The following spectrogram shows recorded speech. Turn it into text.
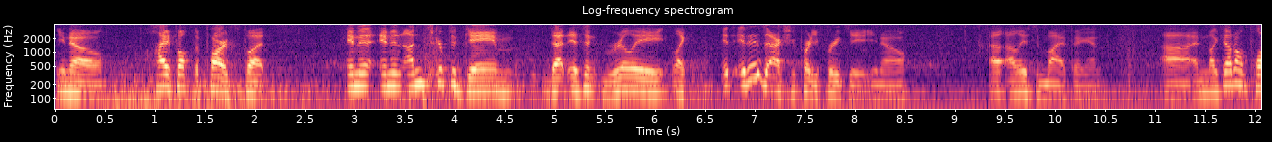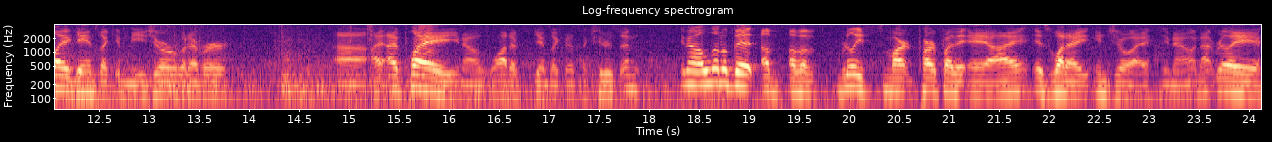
you know, hype up the parts, but in, a, in an unscripted game that isn't really, like, it, it is actually pretty freaky, you know, at, at least in my opinion. Uh, and, like, I don't play games like Amnesia or whatever, uh, I, I, play, you know, a lot of games like this, like shooters, and, you know, a little bit of, of a really smart part by the AI is what I enjoy, you know, not really,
